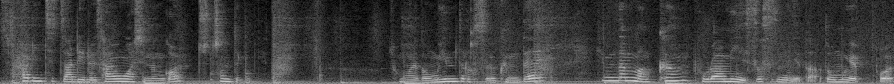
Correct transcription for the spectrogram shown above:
18인치짜리를 사용하시는 걸 추천드립니다. 정말 너무 힘들었어요. 근데 힘든 만큼 보람이 있었습니다. 너무 예뻐요.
